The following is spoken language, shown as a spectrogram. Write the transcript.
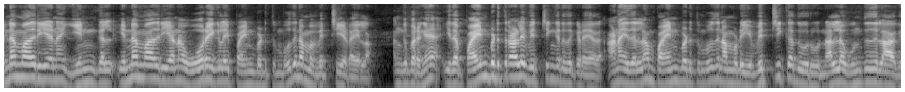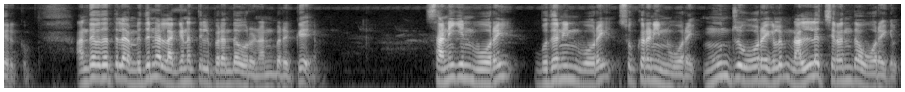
என்ன மாதிரியான எண்கள் என்ன மாதிரியான ஓரைகளை பயன்படுத்தும் போது நம்ம வெற்றி அடையலாம். அங்கே பாருங்க இதை பயன்படுத்துறாலே வெற்றிங்கிறது கிடையாது. ஆனால் இதெல்லாம் பயன்படுத்தும் போது நம்முடைய வெற்றிக்கு அது ஒரு நல்ல உந்துதலாக இருக்கும். அந்த விதத்தில் மிதுன லக்னத்தில் பிறந்த ஒரு நண்பருக்கு சனியின் ஓரை புதனின் ஓரை சுக்கிரனின் ஓரை மூன்று ஓரைகளும் நல்ல சிறந்த ஓரைகள்.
